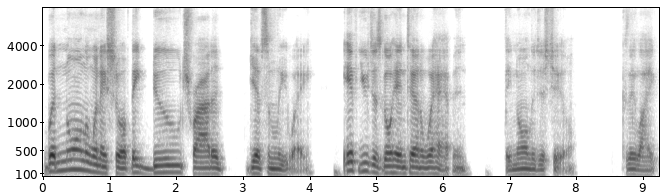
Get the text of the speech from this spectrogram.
But normally when they show up, they do try to give some leeway. If you just go ahead and tell them what happened, they normally just chill because they like,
